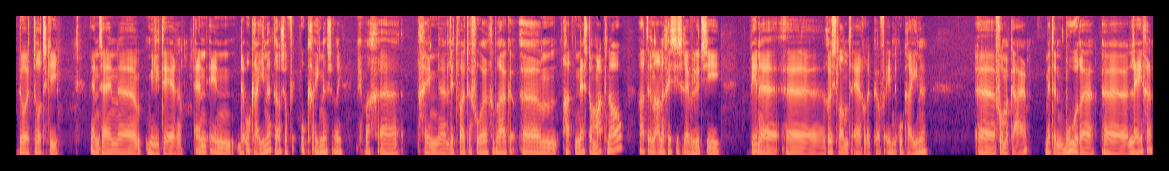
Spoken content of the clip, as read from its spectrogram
door Trotsky en zijn militairen. En in de Oekraïne trouwens, of Oekraïne, sorry. Ik mag geen lidwoord ervoor gebruiken. Um, had Nestor Makhno had een anarchistische revolutie binnen Rusland eigenlijk, of in Oekraïne uh, voor elkaar. Met een boerenleger. Uh,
